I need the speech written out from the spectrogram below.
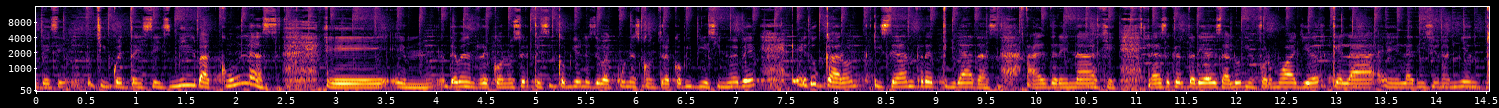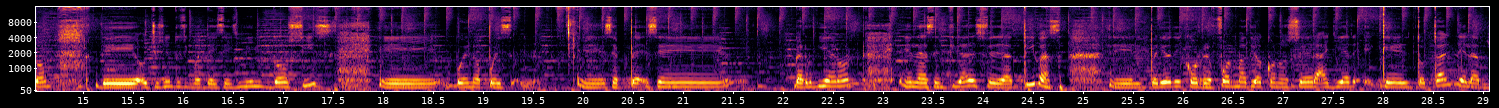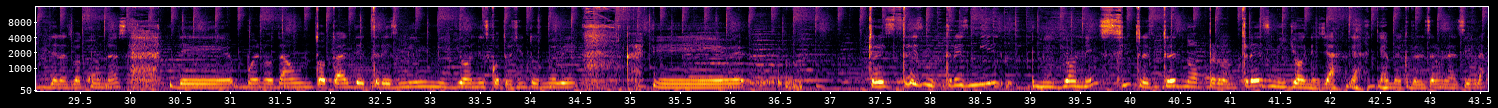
856 mil vacunas. Eh, em, deben reconocer que 5 millones de vacunas contra COVID-19 educaron y serán retiradas al drenaje. La Secretaría de Salud informó ayer que la, el adicionamiento de 856 mil dosis, eh, bueno, pues se, se perdieron en las entidades federativas. El periódico Reforma dio a conocer ayer que el total de, de las vacunas de, bueno, da un total de 3 mil millones 409 eh, 3, mil millones, sí, 3, no, perdón, 3 millones, ya, ya, ya me actualizaron la cifra,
